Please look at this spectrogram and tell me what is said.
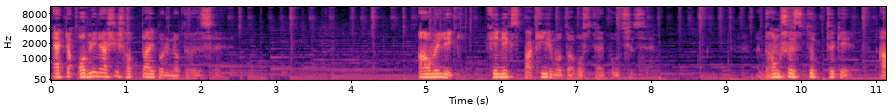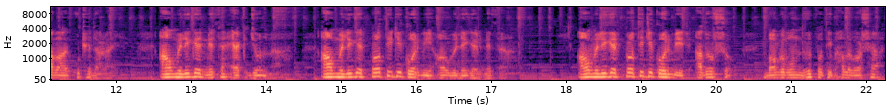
একটা অবিনাশী সত্তায় পরিণত হয়েছে। আওয়ামী লীগ ফিনিক্স পাখির মতো অবস্থায় পৌঁছেছে। ধ্বংসস্তূপ থেকে আবার উঠে দাঁড়ায়। আওয়ামী লীগের নেতা একজন না। আওয়ামী লীগের প্রতিটি কর্মী আওয়ামী লীগের নেতা। আওয়ামী লীগের প্রতিটি কর্মীর আদর্শ, বঙ্গবন্ধুর প্রতি ভালোবাসা,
